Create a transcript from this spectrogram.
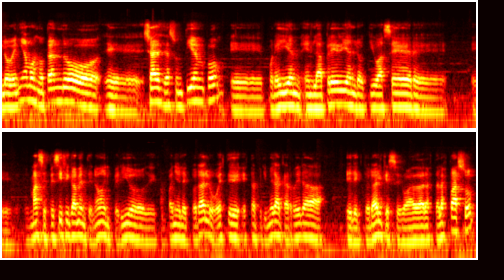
lo veníamos notando eh, ya desde hace un tiempo, eh, por ahí en, en, la previa, en lo que iba a ser eh, más específicamente, ¿no? El periodo de campaña electoral o este, esta primera carrera electoral que se va a dar hasta las PASO.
